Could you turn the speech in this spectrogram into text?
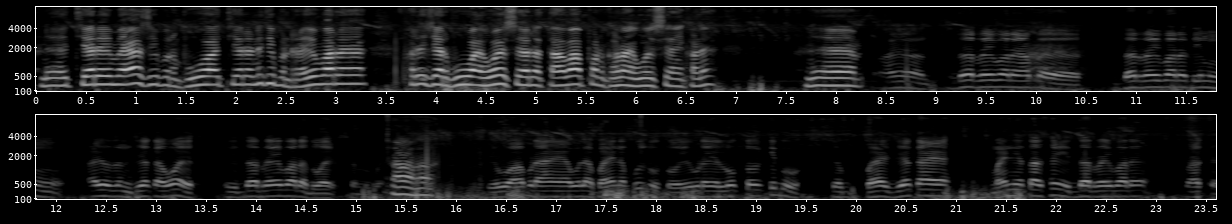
અને અત્યારે અમે આવ્યા છીએ પણ ભૂવા અત્યારે નથી પણ રવિવારે ફરી જ્યારે ભૂવા હોય છે અને તાવા પણ ઘણા હોય છે અહીં કણે. અને દર રવિવારે આપણે દર રવિવારે દીનું આયોજન જે કાંઈ હોય એ દર રવિવારે જ હોય છે હા હા. એવું આપણે ઓલા ભાઈને પૂછ્યું તો એવડે લોકો કીધું કે ભાઈ જે કાંઈ માન્યતા છે દર રવિવારે રાખે.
